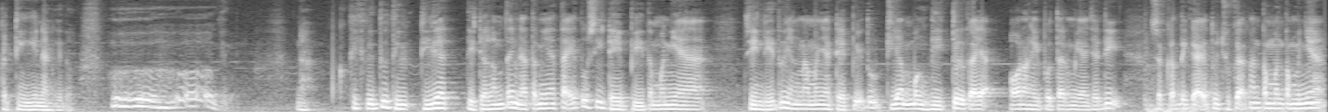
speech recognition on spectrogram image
kedinginan gitu. Uh, gitu. Nah, dilihat di dalam tenda ternyata itu si Debbie temannya Cindy itu yang namanya Debbie itu dia menggigil kayak orang hipotermia. Jadi seketika itu juga kan teman-temannya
